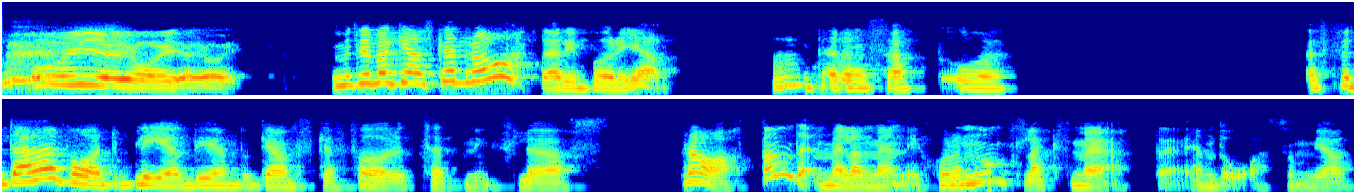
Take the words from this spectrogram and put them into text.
Oj, oj, oj, oj. Men det var ganska rart där i början. Mm. Där de satt och... För där var, blev det ju ändå ganska förutsättningslöst pratande mellan människor och Mm. någon slags möte ändå som jag,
